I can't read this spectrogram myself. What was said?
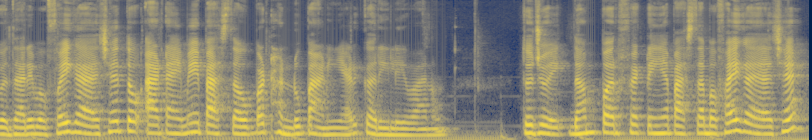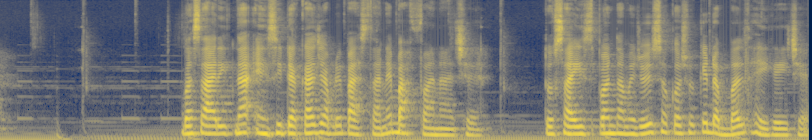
વધારે બફાઈ ગયા છે, તો આ ટાઈમે પાસ્તા ઉપર ઠંડુ પાણી એડ કરી લેવાનું. તો જો એકદમ પરફેક્ટ અહીંયા પાસ્તા બફાઈ ગયા છે, બસ આ રીતના એંસી ટકા જ આપણે પાસ્તાને બાફવાના છે. તો સાઈઝ પણ તમે જોઈ શકો છો કે ડબલ થઈ ગઈ છે.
